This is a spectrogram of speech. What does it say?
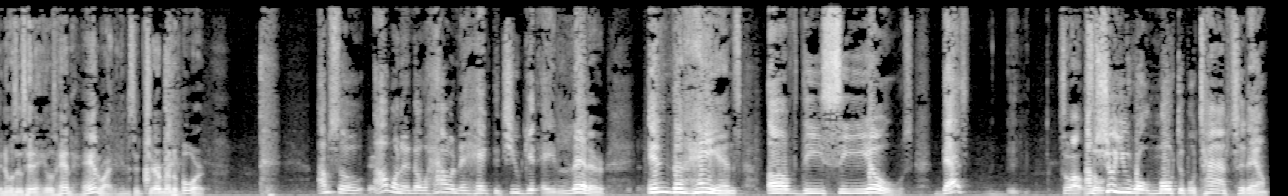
and it was his hand, it was hand, handwriting, and it said Chairman of the Board. I'm so I want to know how in the heck did you get a letter in the hands of these CEOs? That's So I, I'm so, sure you wrote multiple times to them.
